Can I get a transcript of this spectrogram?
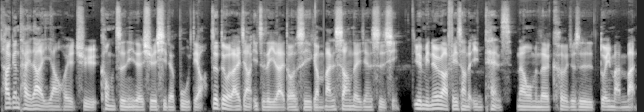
它跟台大一样会去控制你的学习的步调，这对我来讲一直以来都是一个蛮伤的一件事情。因为 Minerva 非常的 intense，那我们的课就是堆满满。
